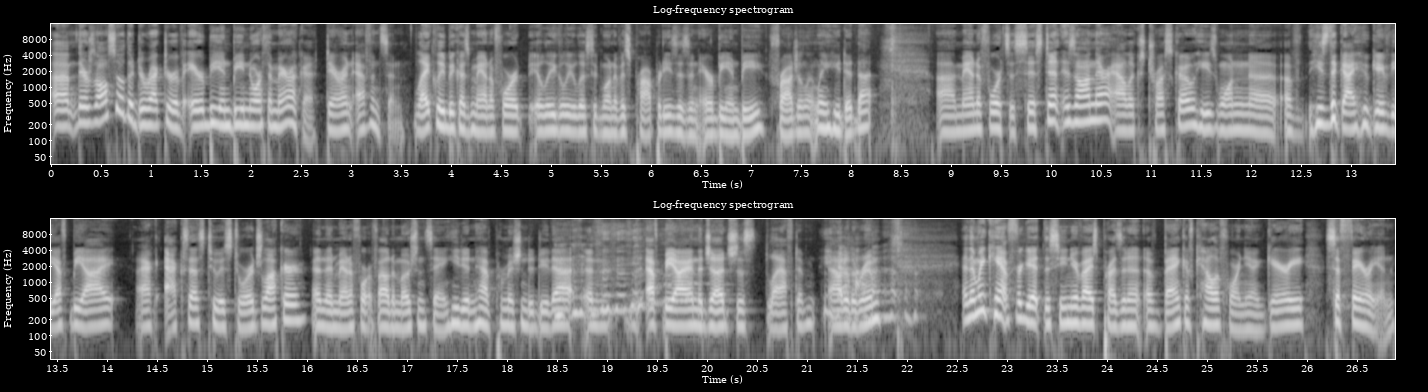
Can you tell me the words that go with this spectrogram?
Um, there's also the director of Airbnb North America, Darren Evanson. Likely because Manafort illegally listed one of his properties as an Airbnb fraudulently. He did that. Uh, Manafort's assistant is on there, Alex Trusko. He's one uh, of he's the guy who gave the FBI ac- access to his storage locker, and then Manafort filed a motion saying he didn't have permission to do that, and the FBI and the judge just laughed him out of the room. And then we can't forget the senior vice president of Bank of California, Gary Safarian.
